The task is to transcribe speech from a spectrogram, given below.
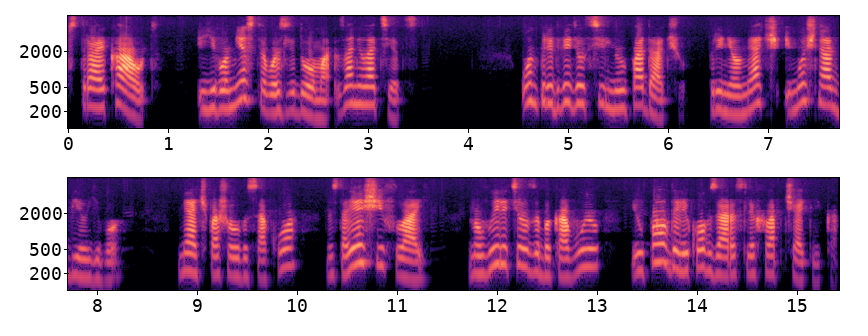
в страйкаут, и его место возле дома занял отец. Он предвидел сильную подачу, принял мяч и мощно отбил его. Мяч пошел высоко, настоящий флай, но вылетел за боковую и упал далеко в зарослях хлопчатника.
